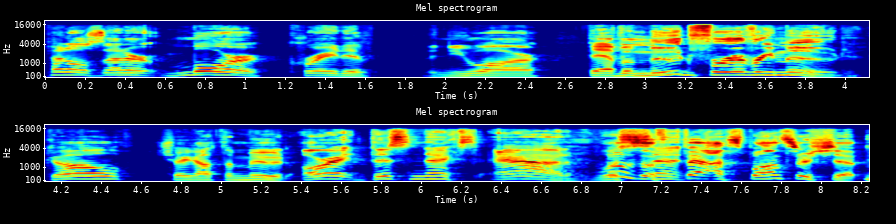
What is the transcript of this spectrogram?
pedals that are more creative than you are. they have a mood for every mood. Go check out the mood. All right, this next ad was was a sent. fast sponsorship.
